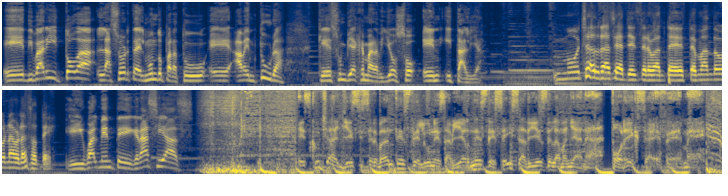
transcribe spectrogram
eh, Divari, toda la suerte del mundo para tu eh, aventura, que es un viaje maravilloso en Italia. Muchas gracias, Jay Cervantes. Te mando un abrazote. Igualmente, gracias. Escucha a Jesse Cervantes de lunes a viernes de 6 a 10 de la mañana por Exa FM.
